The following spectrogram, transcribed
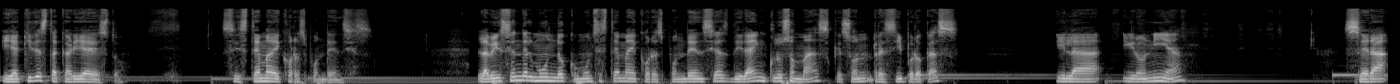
Y aquí destacaría esto, sistema de correspondencias. La visión del mundo como un sistema de correspondencias dirá incluso más que son recíprocas y la ironía será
